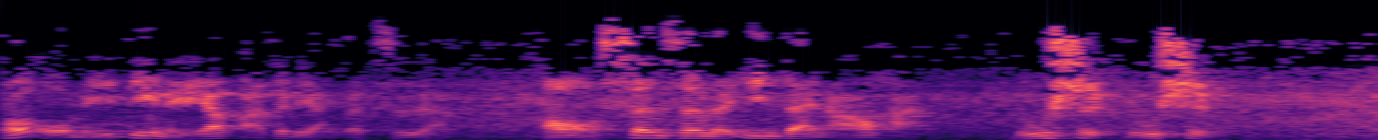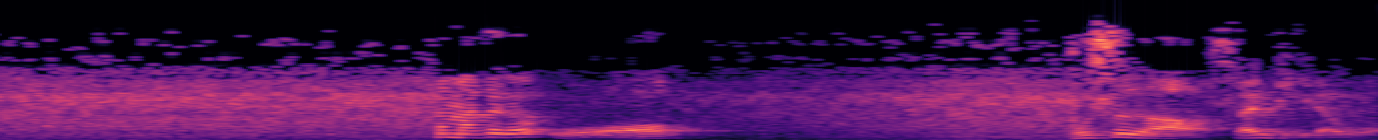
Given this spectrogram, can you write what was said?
而我们一定呢要把这两个字啊，哦，深深的印在脑海，如是如是。那么这个我不是哦身体的我，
